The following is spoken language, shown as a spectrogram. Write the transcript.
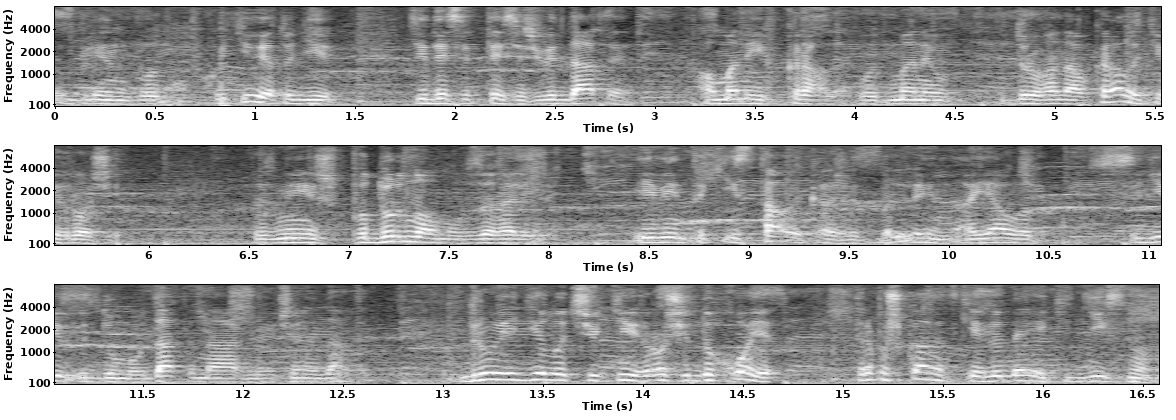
ой, блін, от хотів я тоді ті 10 тисяч віддати, а в мене їх вкрали. От в мене в другана вкрали ті гроші. Розумієш, по-дурному взагалі. І він такий став і каже, блін, а я от сидів і думав, дати на армію чи не дати. Друге діло, чи ті гроші доходять. Треба шукати таких людей, які дійсно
